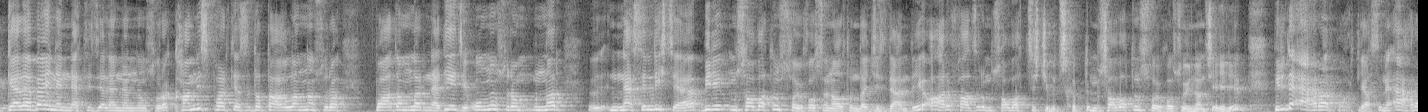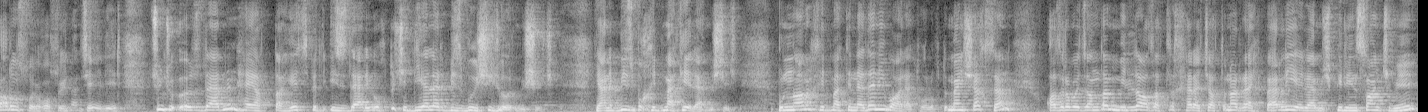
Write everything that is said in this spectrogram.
qələbə ilə nəticələnəndən sonra, Kommunist Partiyası da dağılandan sonra Bu adamlar nə deyəcək? Ondan sonra bunlar e, nəsillikcə biri Musavatın soyxosunun altında gizləndi. Arif Hacılı Musavatçı kimi çıxıbdı. Musavatın soyxosu ilə şey eləyir. Biri də Əhrar partiyasını, Əhrarın soyxosu ilə şey eləyir. Çünki özlərinin həyatda heç bir izləri yoxdur ki, deyələr biz bu işi görmüşük. Yəni biz bu xidməti eləmişik. Bunların xidməti nədən ibarət olubdu? Mən şəxsən Azərbaycanda Milli Azadlıq Hərəkatına rəhbərlik eləmiş bir insan kimi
